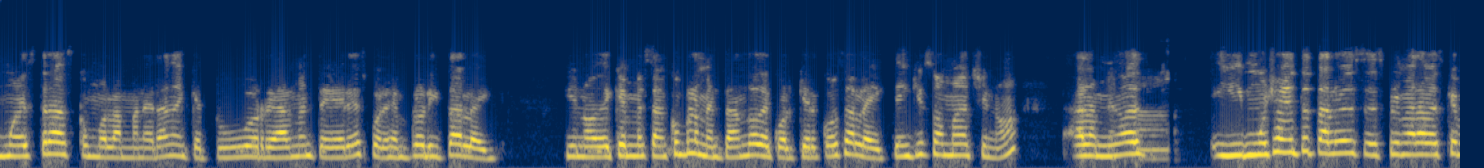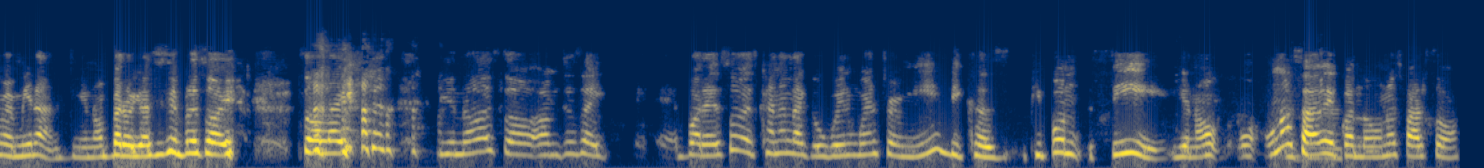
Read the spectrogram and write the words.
muestras como la manera en que tú realmente eres, por ejemplo, ahorita, like, you know, de que me están complementando de cualquier cosa, like, thank you so much, you know, a la misma vez, y mucha gente tal vez es primera vez que me miran, you know, pero yo así siempre soy, so like, you know, so I'm just like, por eso es kind of like a win-win for me, because people see, you know, uno sabe cuando uno es falso,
